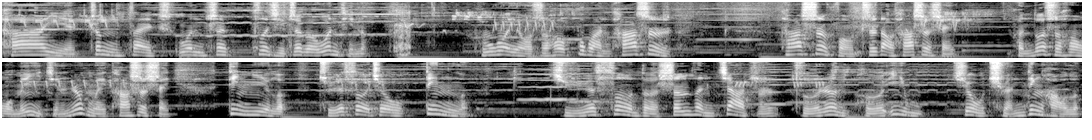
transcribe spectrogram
他也正在问这自己这个问题呢。不过有时候，不管他是他是否知道他是谁。很多时候，我们已经认为他是谁，定义了角色就定了，角色的身份、价值、责任和义务就全定好了，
